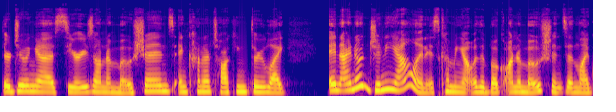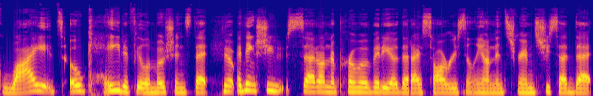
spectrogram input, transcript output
they're doing a series on emotions and kind of talking through like and I know Jennie Allen is coming out with a book on emotions and like why it's okay to feel emotions that Yep. I think she said on a promo video that I saw recently on Instagram. She said that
